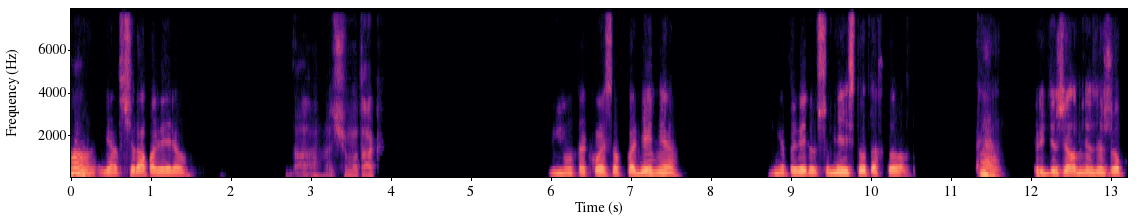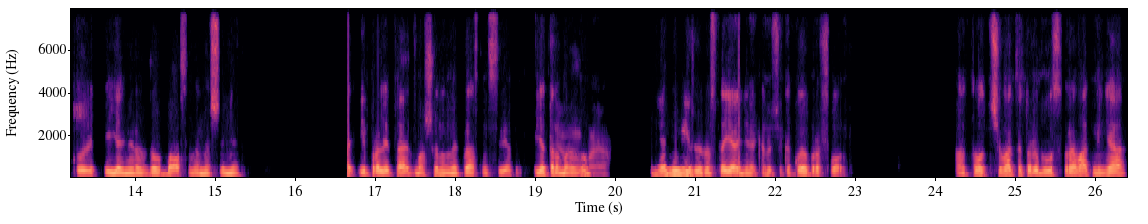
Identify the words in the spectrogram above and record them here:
А, Я вчера поверил. Да. А чому так? Ну, такое совпадение. Я поверил, что у меня есть кто-то, кто придержал меня за жопку, и я не раздолбался на машине. И пролетает машина на красный свет. Я торможу, я не вижу расстояние, короче, какое прошло. А тот чувак, который был справа от меня,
